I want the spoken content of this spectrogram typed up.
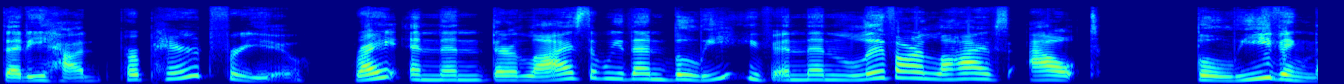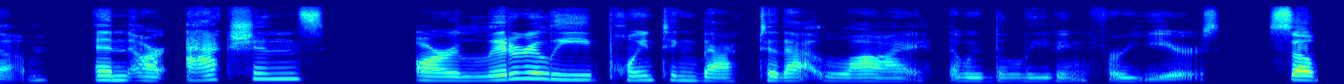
that He had prepared for you, right? And then they're lies that we then believe and then live our lives out believing them. And our actions are literally pointing back to that lie that we've been believing for years. So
